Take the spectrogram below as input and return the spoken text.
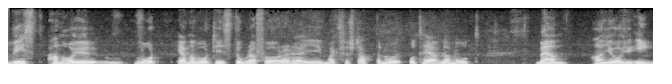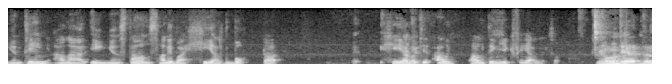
Visst, han har ju vårt en av vår tids stora förare i Max Verstappen och, och tävla mot. Men han gör ju ingenting, han är ingenstans, han är bara helt borta. Hela tiden, All, allting gick fel liksom. Ja, men det, det,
